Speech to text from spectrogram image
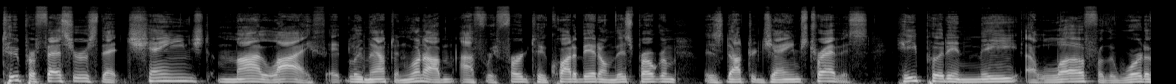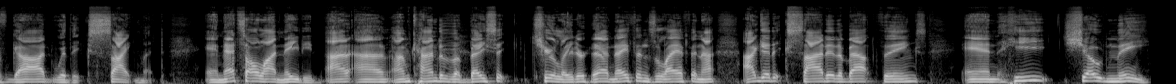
two professors that changed my life at Blue Mountain. One of them I've referred to quite a bit on this program is Dr. James Travis. He put in me a love for the Word of God with excitement. And that's all I needed. I, I, am kind of a basic cheerleader. Yeah, Nathan's laughing. I, I get excited about things. And he showed me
